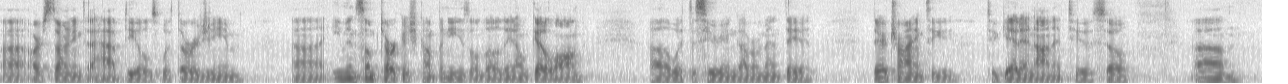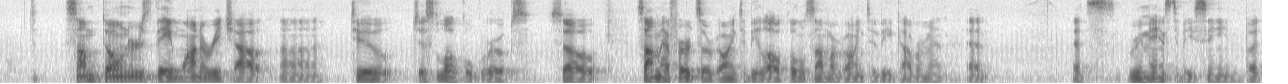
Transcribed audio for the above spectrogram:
uh, are starting to have deals with the regime. Uh, even some Turkish companies, although they don't get along uh, with the Syrian government, they they're trying to to get in on it too. So um, some donors they want to reach out uh, to just local groups. So some efforts are going to be local, some are going to be government. That remains to be seen. But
